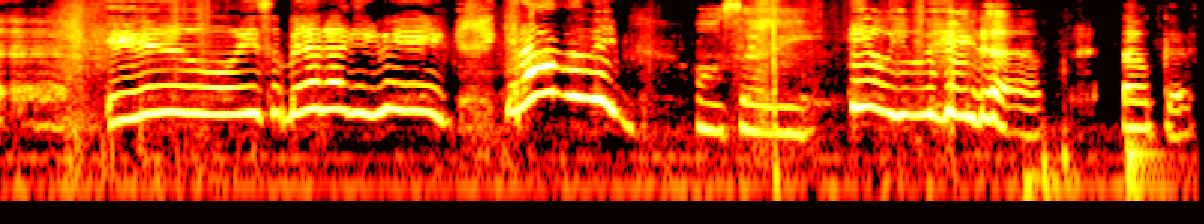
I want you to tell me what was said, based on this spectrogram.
Uh, ew, he's a man hugging me. Get off of me. Oh, sorry. Ew, you made up. Okay.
